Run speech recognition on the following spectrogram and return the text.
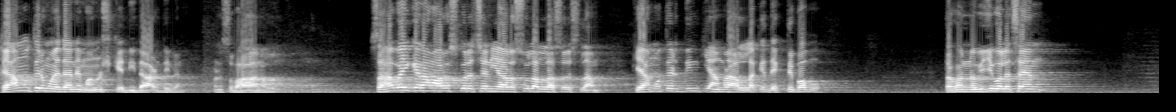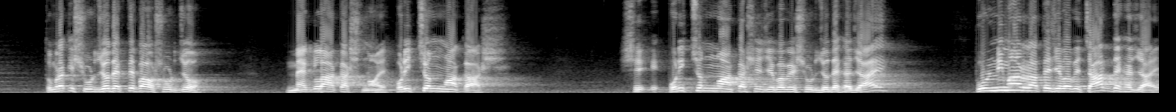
কেয়ামতের ময়দানে মানুষকে দিদার দিবেন। মানে সুবহান সাহাবাই কেরাম আরস করেছেন, ইয়া রসুল আল্লাহ ইসলাম কেয়ামতের দিন কি আমরা আল্লাহকে দেখতে পাবো? তখন নবীজি বলেছেন তোমরা কি সূর্য দেখতে পাও? সূর্য। মেঘলা আকাশ নয়, পরিচ্ছন্ন আকাশ। সে, পরিচ্ছন্ন আকাশে যেভাবে সূর্য দেখা যায়, পূর্ণিমার রাতে যেভাবে চাঁদ দেখা যায়,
